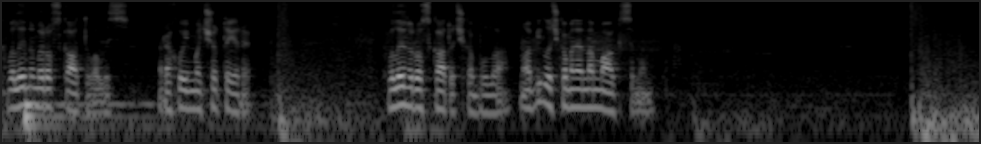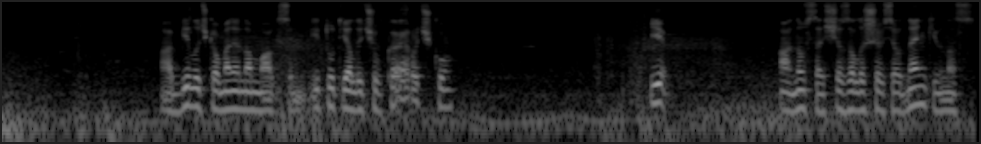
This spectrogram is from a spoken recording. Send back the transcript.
хвилину ми розкатувались. Рахуємо 4. Хвилину розкаточка була. Ну, а білочка в мене на максимум. А білочка в мене на максимум. І тут я лечу в КРочку. І А, ну все, ще залишився одненький у нас.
